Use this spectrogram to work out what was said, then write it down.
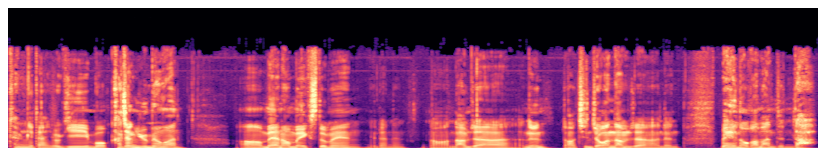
됩니다. 여기 뭐 가장 유명한 어, Manner Makes the Man이라는 어, 남자는 어, 진정한 남자는 매너가 만든다.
